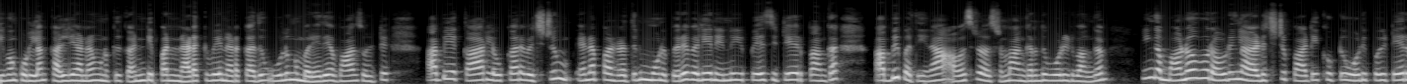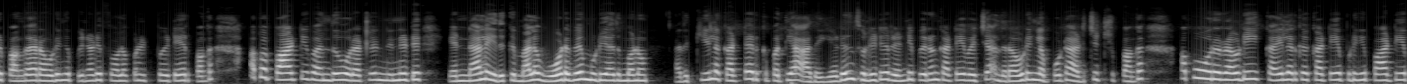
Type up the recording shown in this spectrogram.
இவன் கூடலாம் கல்யாணம் உனக்கு கண்டிப்பாக நடக்கவே நடக்காது. ஒழுங்கு மரியாதையாக வான்னு சொல்லிட்டு அப்படியே காரில் உட்கார வச்சுட்டு என்ன பண்ணுறதுன்னு மூணு பேரும் வெளியே நின்று பேசிகிட்டே இருப்பாங்க. அப்படி பார்த்தீங்கன்னா அவசர அவசரமாக அங்கேருந்து ஓடிடுவாங்க. இங்கே மனோவும் ரவுடிங்களை அடிச்சுட்டு பாட்டி கூப்பிட்டு ஓடி போயிட்டே இருப்பாங்க. ரவுடிங்க பின்னாடி ஃபாலோ பண்ணிட்டு போயிட்டே இருப்பாங்க. அப்போ பாட்டி வந்து ஒரு இடத்துல நின்றுட்டு என்னால் இதுக்கு மேலே ஓடவே முடியாது மனோ. அது கீழே கட்டை இருக்குது பார்த்தியா அதை எடுன்னு சொல்லிட்டு ரெண்டு பேரும் கட்டையை வச்சு அந்த ரவுடிங்களை போட்டு அடிச்சிட்டு இருப்பாங்க. அப்போது ஒரு ரவுடி கையில் இருக்க கட்டையை பிடிங்கி பாட்டியை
